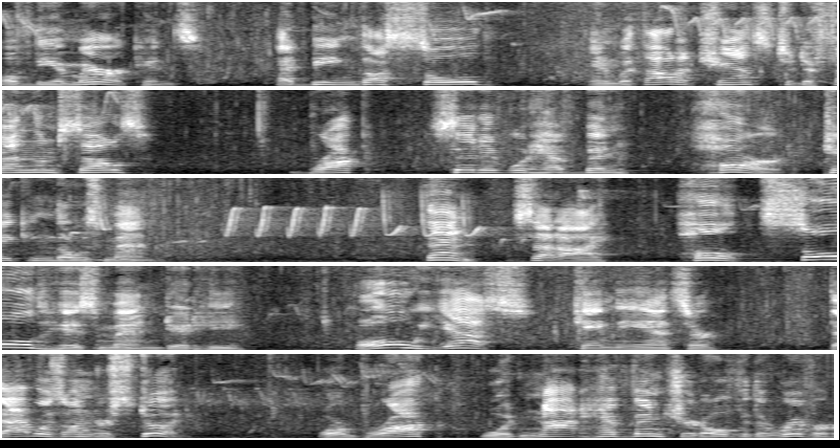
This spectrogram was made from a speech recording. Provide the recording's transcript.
of the Americans at being thus sold and without a chance to defend themselves, Brock said it would have been hard taking those men. Then, said I, Hull sold his men, did he? Oh, yes, came the answer. That was understood. Or Brock would not have ventured over the river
